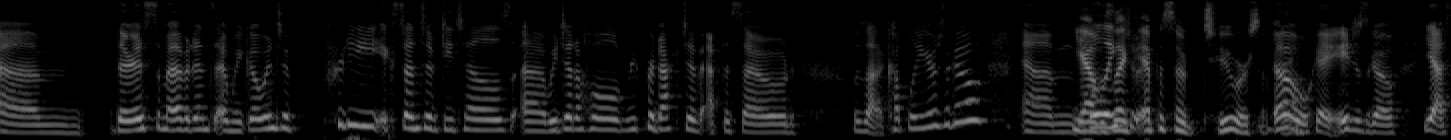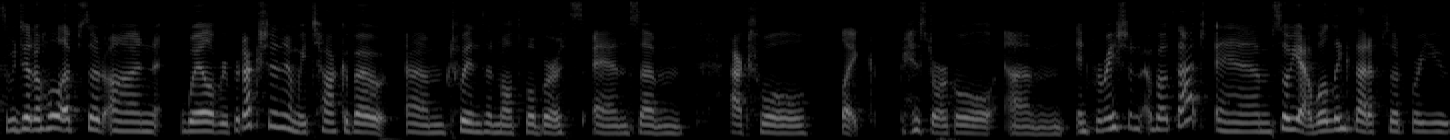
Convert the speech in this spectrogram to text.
Um, there is some evidence, and we go into pretty extensive details. Uh, we did a whole reproductive episode. Was that a couple of years ago? Um, Yeah, it we'll was link like to- episode two or something. Oh, okay, ages ago. Yeah, so we did a whole episode on whale reproduction, and we talk about um, twins and multiple births and some actual like historical um, information about that. Um, so yeah, we'll link that episode for you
